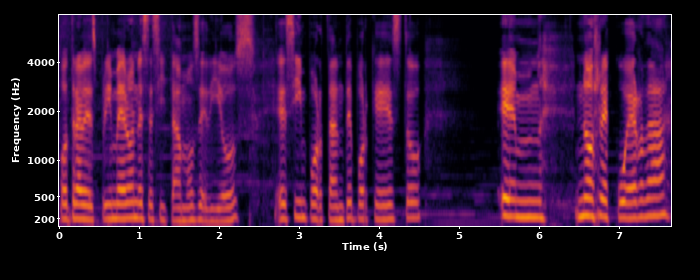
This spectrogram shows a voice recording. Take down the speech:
otra vez primero necesitamos de Dios. Es importante porque esto Em, nos recuerda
